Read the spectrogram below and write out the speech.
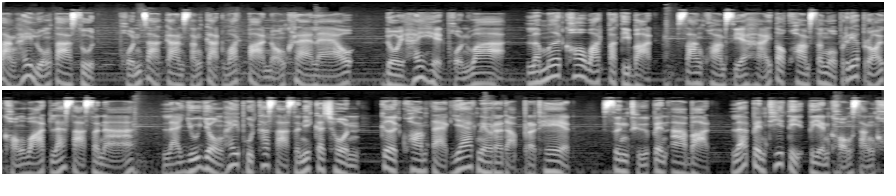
สั่งให้หลวงตาสุดผลจากการสังกัดวัดป่าหนองแครแล้ว โดยให้เหตุผลว่า ละเมิดข้อวัดปฏิบัติ สร้างความเสียหายต่อความสงบเรียบร้อยของวัดและศาสนา และยุยงให้พุทธศาสนิกชน เกิดความแตกแยกในระดับประเทศ ซึ่งถือเป็นอาบัติและเป็นที่ติเตียนของสังค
